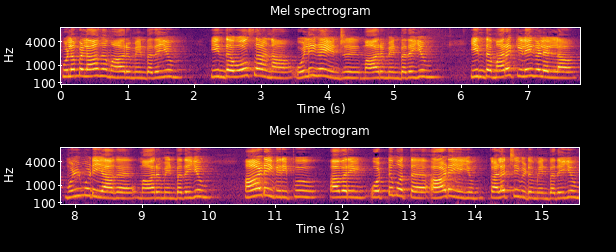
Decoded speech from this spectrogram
புலம்பலாக மாறும் என்பதையும் இந்த ஓசானா ஒளிகை என்று மாறும் என்பதையும் இந்த மரக்கிளைகளெல்லாம் முள்முடியாக மாறும் என்பதையும் ஆடை விரிப்பு அவரின் ஒட்டுமொத்த ஆடையையும் கலற்றிவிடும் என்பதையும்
